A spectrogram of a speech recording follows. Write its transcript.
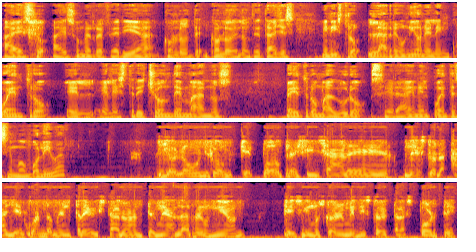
a- a eso, a eso me refería con, los de- con lo de los detalles. Ministro, la reunión, el encuentro, el, el estrechón de manos, Petro Maduro, ¿será en el puente Simón Bolívar? Yo lo único que puedo precisar, eh, Néstor, ayer cuando me entrevistaron al terminar la reunión que hicimos con el ministro de Transporte,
